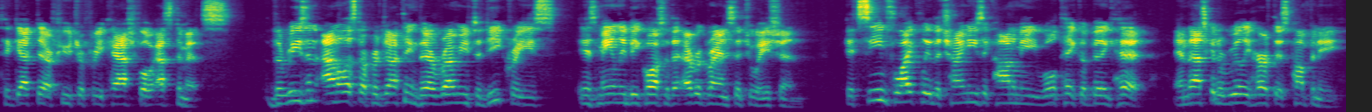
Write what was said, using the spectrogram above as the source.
to get their future free cash flow estimates. The reason analysts are projecting their revenue to decrease is mainly because of the Evergrande situation it seems likely the Chinese economy will take a big hit, and that's going to really hurt this company.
